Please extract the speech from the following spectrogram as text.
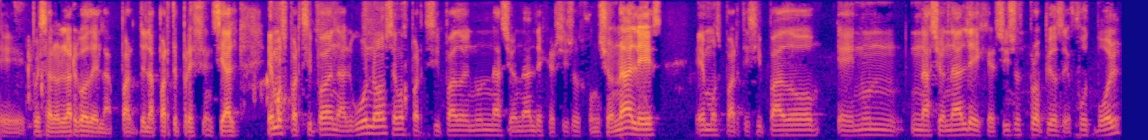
eh, pues a lo largo de la, parte presencial. Hemos participado en algunos, hemos participado en un nacional de ejercicios funcionales, hemos participado en un nacional de ejercicios propios de fútbol,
